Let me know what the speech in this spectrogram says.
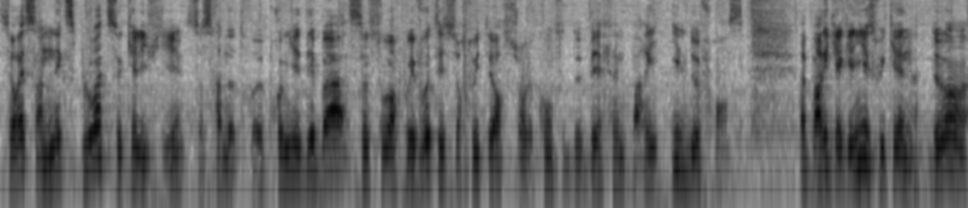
Serait-ce un exploit de se qualifier? Ce sera notre premier débat ce soir. Vous pouvez voter sur Twitter sur le compte de BFM Paris Île-de-France. À Paris qui a gagné ce week-end 2-1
